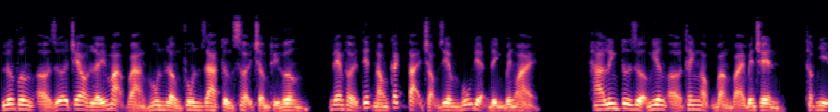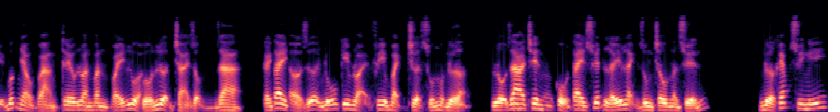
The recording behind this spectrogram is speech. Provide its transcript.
lương vương ở giữa treo lấy mạ vàng hun lồng phun ra từng sợi trầm thủy hương, đem thời tiết nóng cách tại trọng diêm vũ điện đỉnh bên ngoài. Hà linh tư dựa nghiêng ở thanh ngọc bằng vài bên trên, thập nhị bước nhào vàng kêu loan văn váy lụa hốn lượn trải rộng ra, cánh tay ở giữa nhũ kim loại phi bạch trượt xuống một nửa, lộ ra trên cổ tay suýt lấy lạnh dung châu ngân xuyến. Nửa khép suy nghĩ,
